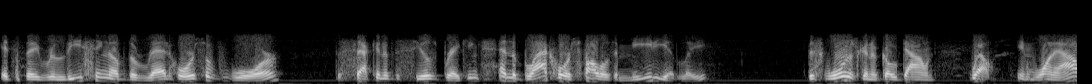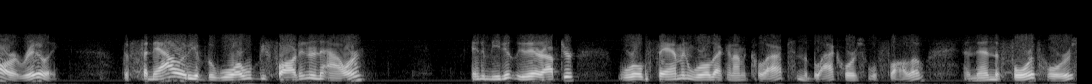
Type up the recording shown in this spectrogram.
It's the releasing of the red horse of war, the second of the seals breaking, and the black horse follows immediately. This war is going to go down, well, in one hour, really. The finality of the war will be fought in an hour and immediately thereafter, world famine, world economic collapse, and the black horse will follow. And then the fourth horse,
